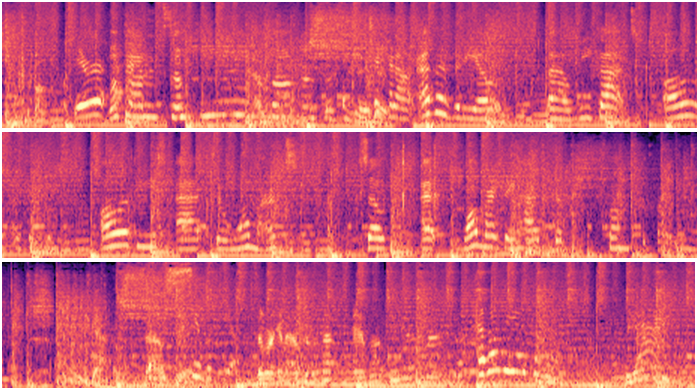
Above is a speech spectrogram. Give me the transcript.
Show them the bongo. There, Look at it, so cute. A bongo, so if you check out our other video, uh, we got all I guess, all of these at the Walmart. So at Walmart they had the bunker bite. Yeah, it was so cute. Super cute. So we're gonna open it up and we'll be here first. How about we open them? Be happy.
